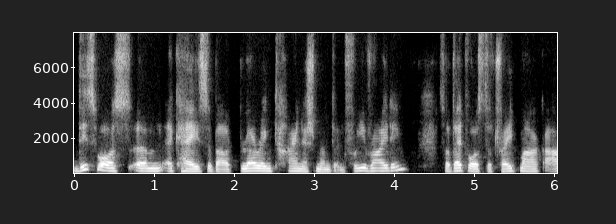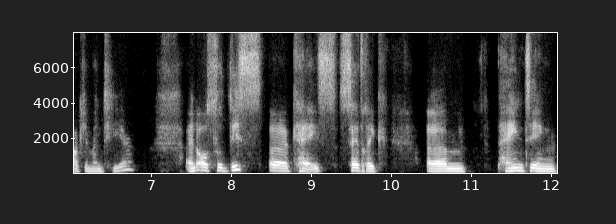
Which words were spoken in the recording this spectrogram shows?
this was um, a case about blurring tarnishment and free riding. So that was the trademark argument here. And also this uh, case, Cedric um, painting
